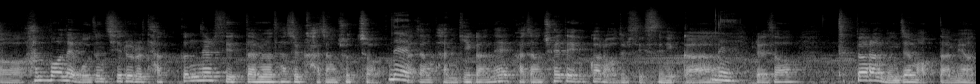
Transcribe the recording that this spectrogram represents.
어, 한 번에 모든 치료를 다 끝낼 수 있다면 사실 가장 좋죠. 네. 가장 단기간에 가장 최대 효과를 얻을 수 있으니까. 네. 그래서 특별한 문제만 없다면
